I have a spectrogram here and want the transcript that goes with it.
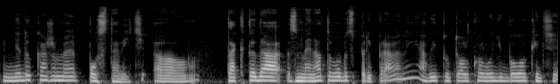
nedokážeme postaviť. Tak teda sme na to vôbec pripravení, aby tu toľko ľudí bolo, keď e,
